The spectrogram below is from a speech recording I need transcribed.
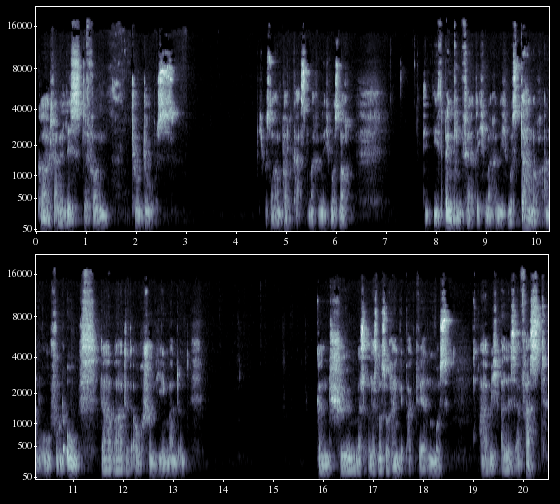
Gott, eine Liste von To-Dos. Ich muss noch einen Podcast machen, ich muss noch die, das Banking fertig machen, ich muss da noch anrufen und oh, da wartet auch schon jemand und ganz schön, was alles noch so reingepackt werden muss, habe ich alles erfasst.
